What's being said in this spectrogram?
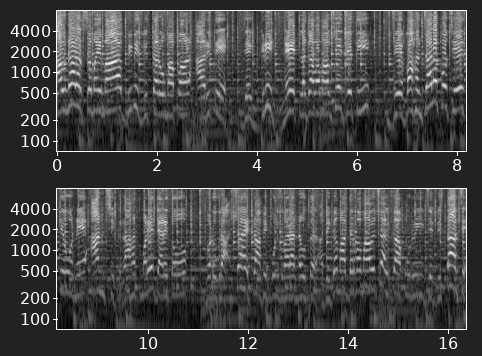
આવનારા સમયમાં વિવિધ વિસ્તારોમાં પણ આ રીતે જે ગ્રીન નેટ લગાવવામાં આવશે, જેથી જે વાહન ચાલકો છે, તેઓને આંશિક રાહત મળે. ત્યારે તો વડોદરા શહેર ટ્રાફિક પોલીસ દ્વારા નવતર અભિગમ હાથ ધરવામાં આવ્યો છે. અલકાપુરી જે વિસ્તાર છે,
